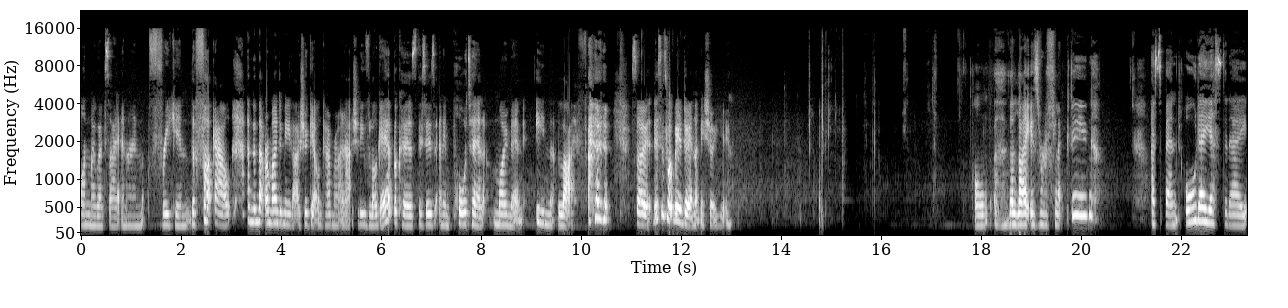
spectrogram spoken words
on my website and I'm freaking the fuck out. And then that reminded me that I should get on camera and actually vlog it because this is an important moment in life. So this is what we're doing. Let me show you. Oh the light is reflecting I spent all day yesterday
